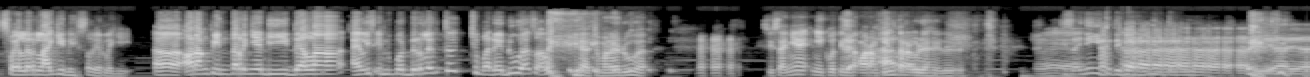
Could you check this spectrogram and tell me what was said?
spoiler lagi nih spoiler lagi Eh, orang pinternya di dalam Alice in Borderland tuh cuma ada dua soalnya Iya, cuma ada dua. Sisanya ngikutin orang pintar udah gitu. Nah, sisanya ngikutin orang pinter iya iya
